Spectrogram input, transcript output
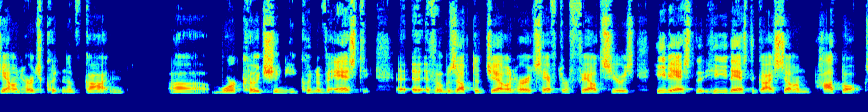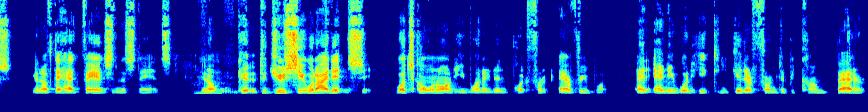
Jalen Hurts couldn't have gotten uh, more coaching. He couldn't have asked if it was up to Jalen Hurts after a failed series. He'd ask the, he'd ask the guy selling hot dogs. You know, if they had fans in the stands. You know, mm-hmm. did you see what I didn't see? What's going on? He wanted input from everyone and anyone he can get it from to become better.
